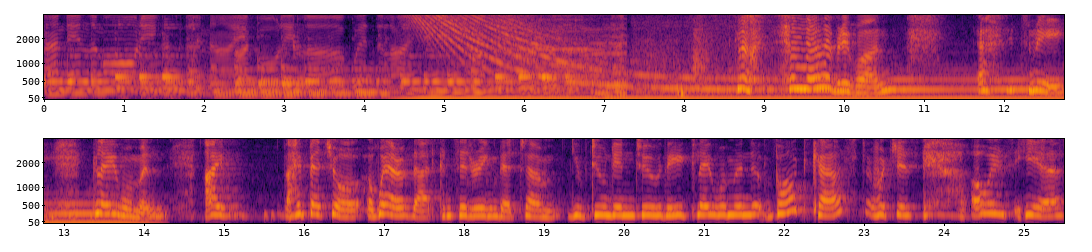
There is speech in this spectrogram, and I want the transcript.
And in the morning after the night, I fall in love with the light. Well, hello everyone. Uh, it's me, Clay Woman. I I bet you're aware of that, considering that um, you've tuned into the Clay Woman podcast, which is always here.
